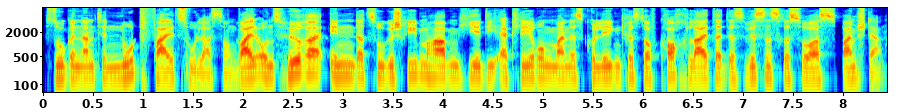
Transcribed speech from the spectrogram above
sogenannte Notfallzulassung. Weil uns HörerInnen dazu geschrieben haben, hier die Erklärung meines Kollegen Christoph Koch, Leiter des Wissensressorts beim Stern.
